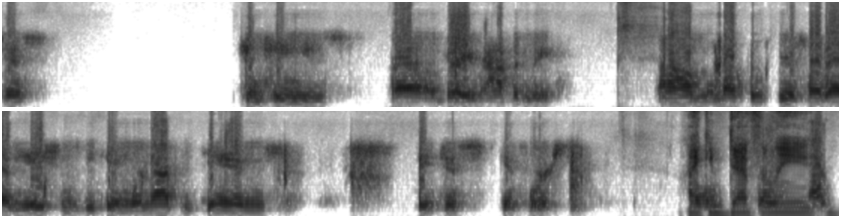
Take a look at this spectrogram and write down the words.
just continues uh, very rapidly. Um, and that's when suicidal ideations begin. When that begins, it just gets worse. I can definitely so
